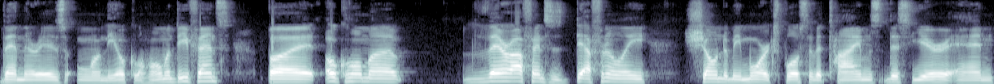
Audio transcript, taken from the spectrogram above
than there is on the Oklahoma defense. But Oklahoma, their offense is definitely shown to be more explosive at times this year, and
